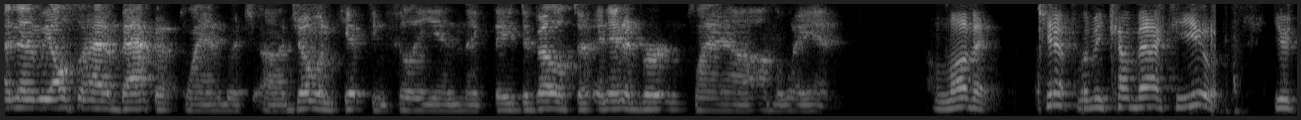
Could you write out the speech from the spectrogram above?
And then we also had a backup plan, which uh, Joe and Kipp can fill you in. They developed a, an inadvertent plan uh, on the way in. I love it. Kipp, let me come back to you. You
